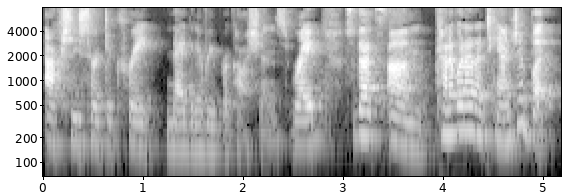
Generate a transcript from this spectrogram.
actually start to create negative repercussions, right? So that's um kind of went on a tangent, but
